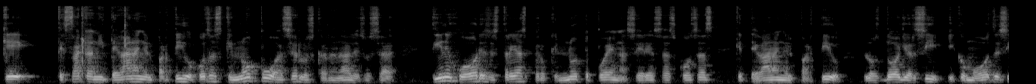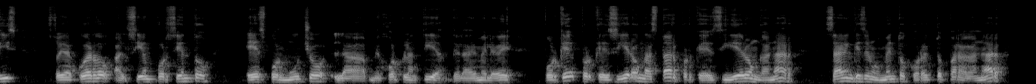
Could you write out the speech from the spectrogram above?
Que te sacan y te ganan el partido, cosas que no pudo hacer los Cardenales. O sea, tienen jugadores estrellas, pero que no te pueden hacer esas cosas que te ganan el partido. Los Dodgers sí. Y como vos decís, estoy de acuerdo al 100%, es por mucho la mejor plantilla de la MLB. ¿Por qué? Porque decidieron gastar, porque decidieron ganar. Saben que es el momento correcto para ganar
